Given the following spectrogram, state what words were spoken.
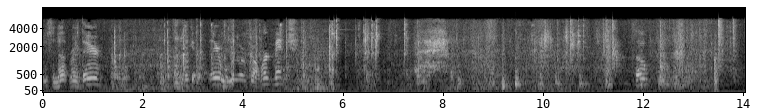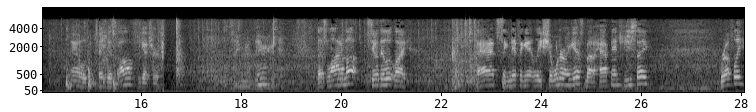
Loosened up right there. Look at right there. We'll move over to our workbench. So now we'll take this off. You got your thing right there. Let's line them up. See what they look like. That's significantly shorter, I guess, about a half inch, did you say? Roughly.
